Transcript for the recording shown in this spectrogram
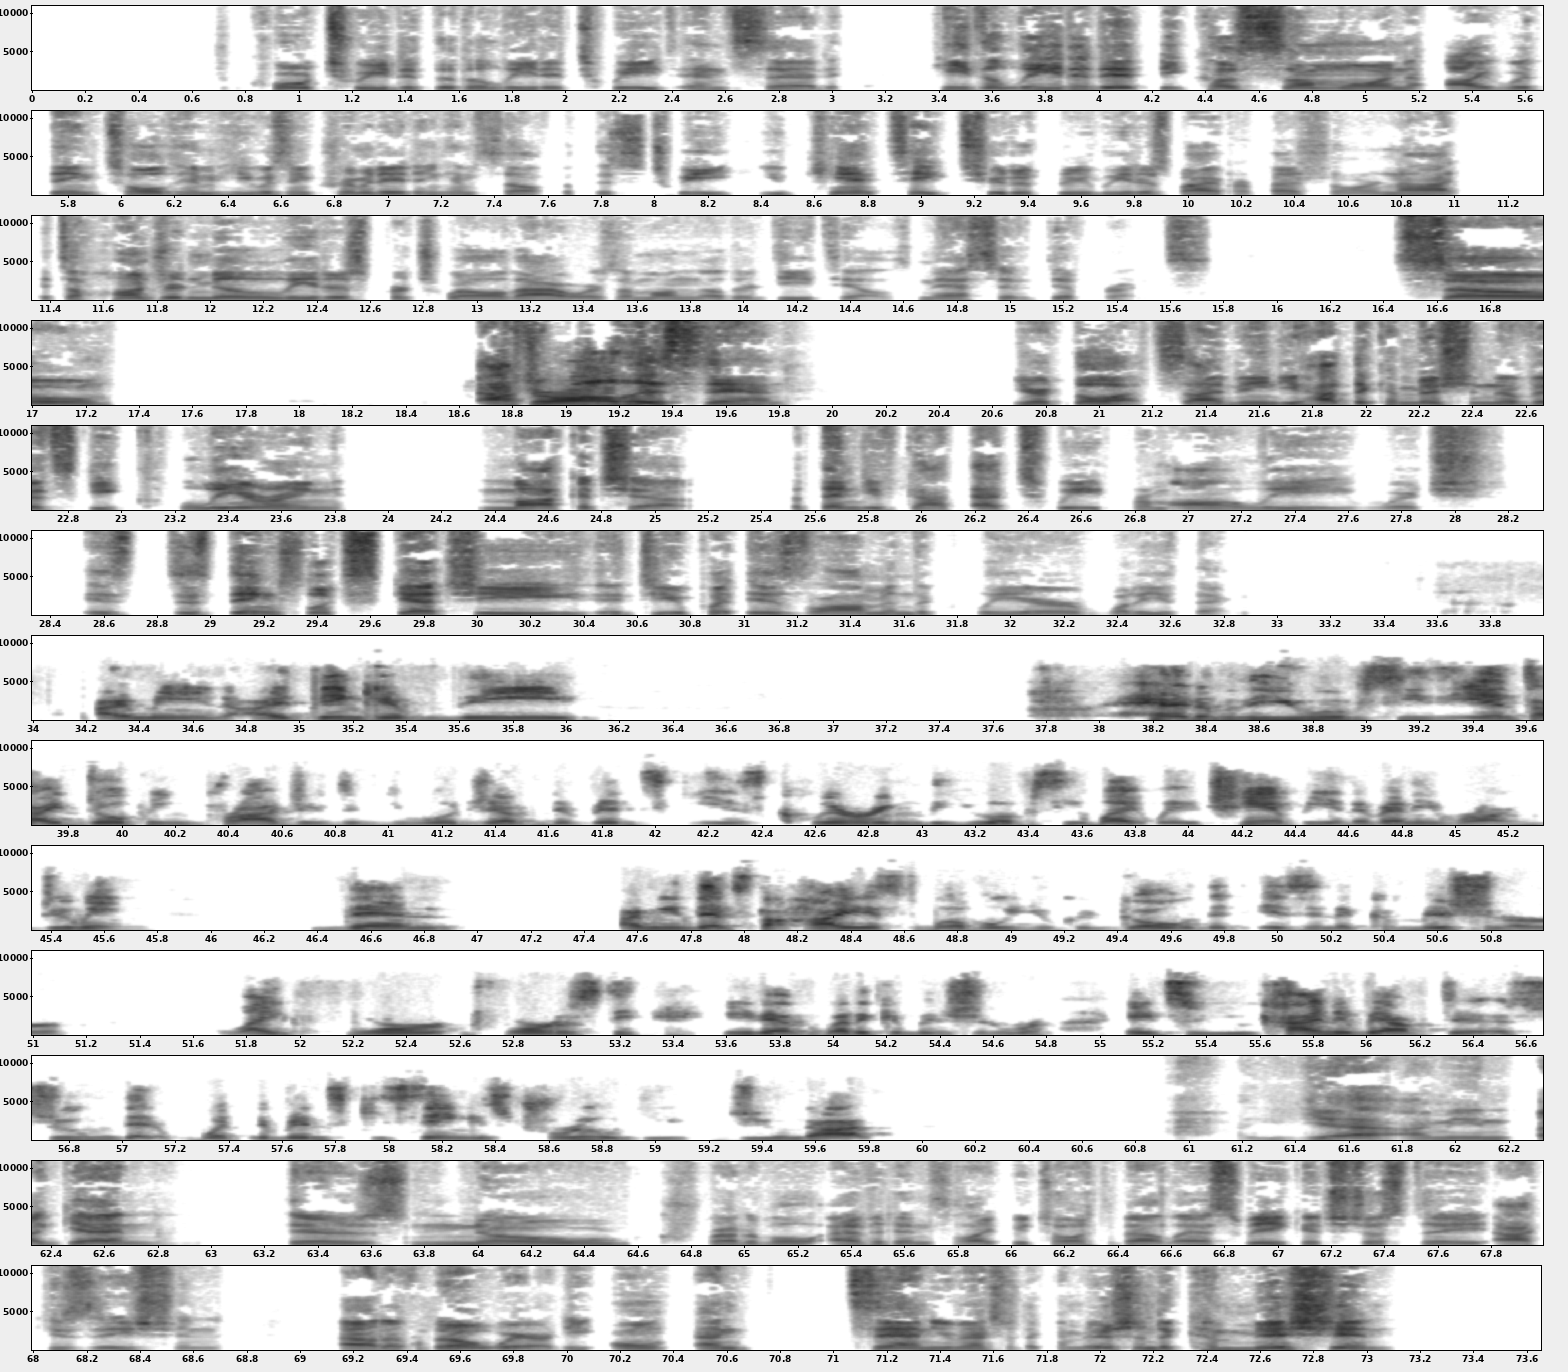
quote tweeted the deleted tweet and said he deleted it because someone I would think told him he was incriminating himself with this tweet. You can't take two to three liters by a professional or not. It's 100 milliliters per 12 hours, among other details. Massive difference. So, after all this, Dan, your thoughts? I mean, you had the Commission Novitzky clearing Makhachev, but then you've got that tweet from Ali, which is does things look sketchy? Do you put Islam in the clear? What do you think? I mean, I think if the head of the UFC's anti-doping project, if you will, Jeff Novitzky, is clearing the UFC lightweight champion of any wrongdoing, then I mean that's the highest level you could go that isn't a commissioner like for for the state athletic commission right? So you kind of have to assume that what Novitzky's saying is true. Do you, do you not? Yeah i mean again there's no credible evidence like we talked about last week. It's just a accusation out of nowhere. The on, and San, you mentioned the commission. The commission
